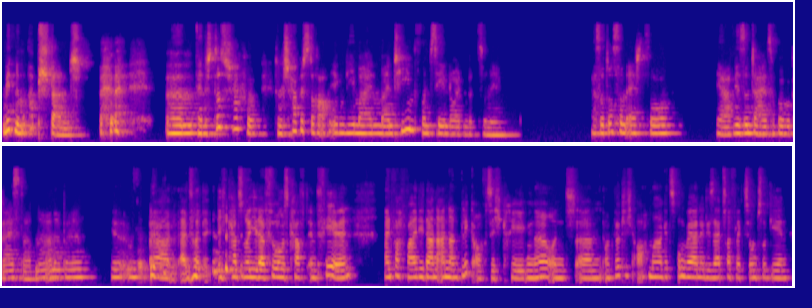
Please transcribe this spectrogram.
mit einem Abstand ähm, wenn ich das schaffe, dann schaffe ich es doch auch irgendwie mein, mein Team von zehn Leuten mitzunehmen. Also das sind echt so, ja, wir sind da halt super begeistert, ne, Annabelle? Ja, also ich kann es nur jeder Führungskraft empfehlen, einfach weil die da einen anderen Blick auf sich kriegen ne? und, ähm, und wirklich auch mal gezwungen werden, in die Selbstreflexion zu gehen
